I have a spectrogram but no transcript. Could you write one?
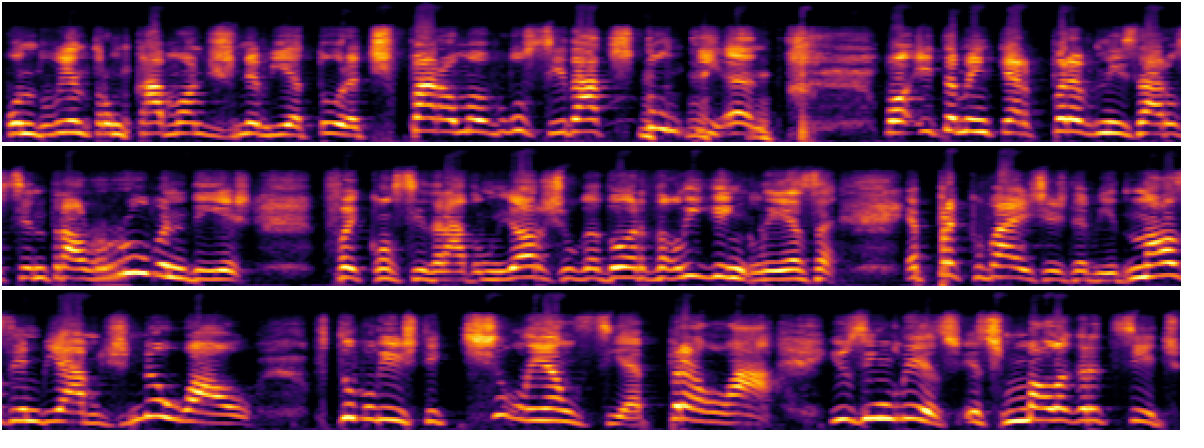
quando entram camões na viatura, dispara a uma velocidade estonteante. Bom, e também quero parabenizar o central Ruben Dias, que foi considerado o melhor jogador da Liga Inglesa. É para que vejas, David, nós enviámos know-how futebolístico de excelência para lá e os ingleses, esses mal agradecidos,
